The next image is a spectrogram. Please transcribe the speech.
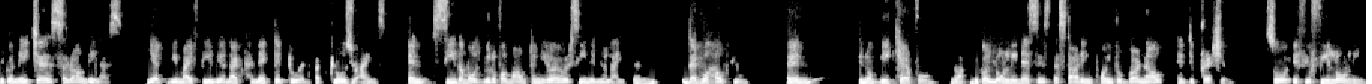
because nature is surrounding us. Yet we might feel we are not connected to it, but close your eyes and see the most beautiful mountain you have ever seen in your life. And that will help you. And, you know, be careful, not because loneliness is the starting point to burnout and depression. So if you feel lonely,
